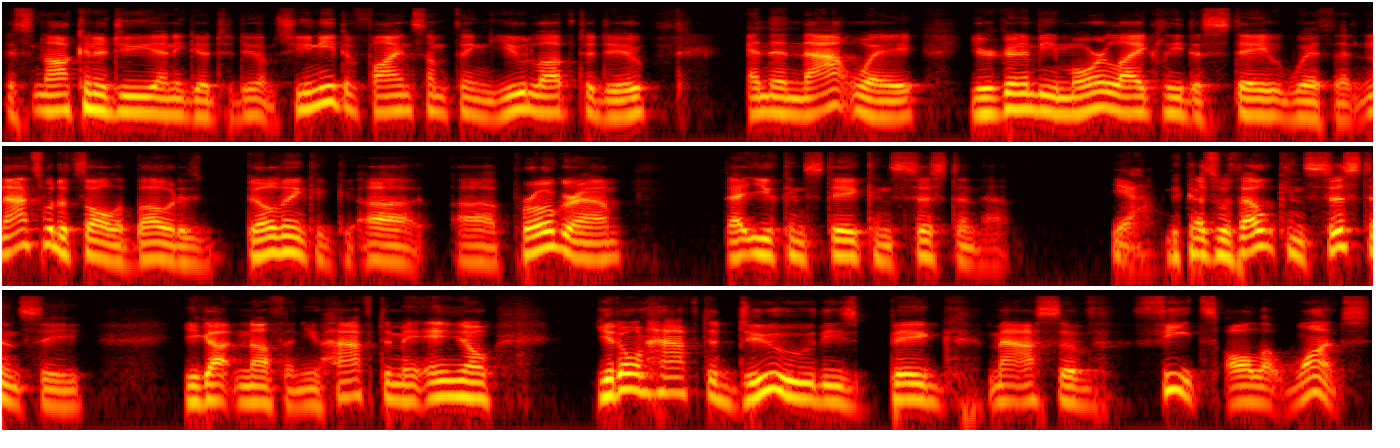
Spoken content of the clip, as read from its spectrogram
it's not going to do you any good to do them. So you need to find something you love to do. And then that way you're going to be more likely to stay with it. And that's what it's all about is building a, a program that you can stay consistent at. Yeah. Because without consistency, you got nothing. You have to make, and you know, you don't have to do these big, massive feats all at once.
